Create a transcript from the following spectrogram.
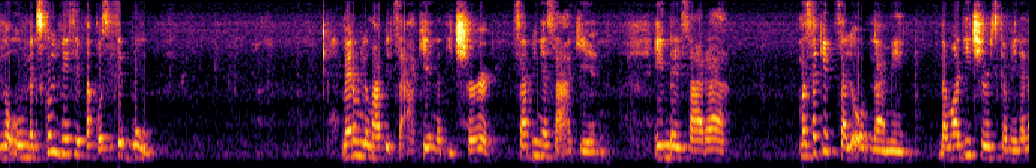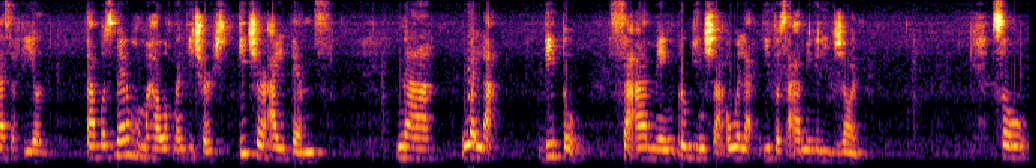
noong nag-school visit ako sa Cebu, merong lumapit sa akin na teacher. Sabi niya sa akin, Inday Sara, masakit sa loob namin na mga teachers kami na nasa field. Tapos merong humahawak ng teachers, teacher items na wala dito sa aming probinsya o wala dito sa aming region. So,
